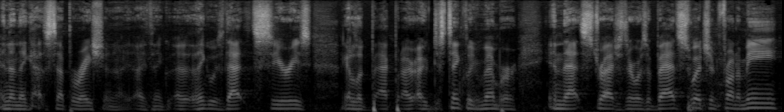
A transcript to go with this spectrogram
and then they got separation. I, I think I think it was that series. I got to look back, but I, I distinctly remember in that stretch there was a bad switch in front of me.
